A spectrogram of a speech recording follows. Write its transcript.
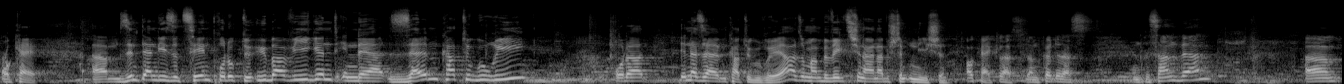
Okay. Ähm, sind denn diese zehn Produkte überwiegend in derselben Kategorie oder in derselben Kategorie? Ja? Also man bewegt sich in einer bestimmten Nische. Okay, klasse. Dann könnte das interessant werden. Ähm,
